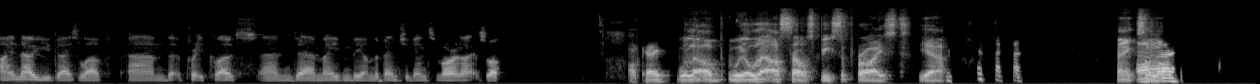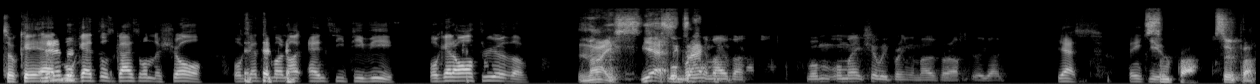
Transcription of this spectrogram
I know you guys love um, that are pretty close and uh, may even be on the bench again tomorrow night as well. Okay, we'll let our, we'll let ourselves be surprised. Yeah. Thanks a lot. Uh, it's okay, Ed. We'll get those guys on the show. We'll get them on NCTV. We'll get all three of them. Nice. Yes, we'll exactly. Bring them over. We'll, we'll make sure we bring them over after the game. Yes. Thank you. Super. Super.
